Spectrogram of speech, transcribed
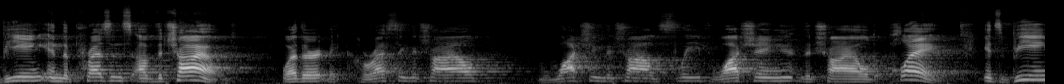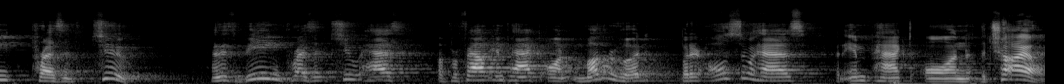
being in the presence of the child, whether it be caressing the child, watching the child sleep, watching the child play. It's being present too. And this being present too has a profound impact on motherhood, but it also has an impact on the child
